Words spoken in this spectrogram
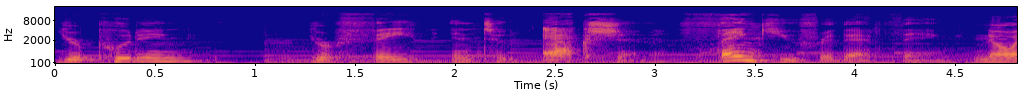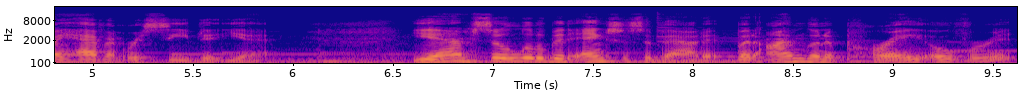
you're putting your faith into action. Thank you for that thing. No, I haven't received it yet. Yeah, I'm still a little bit anxious about it, but I'm going to pray over it.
